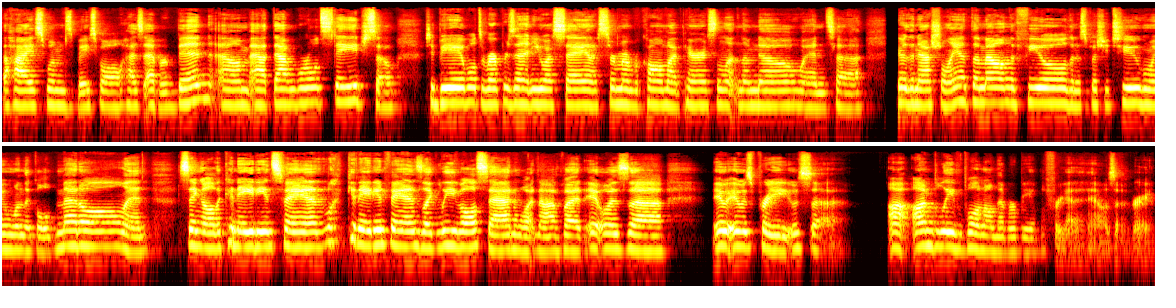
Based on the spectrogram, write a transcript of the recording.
the highest women's baseball has ever been um, at that world stage. So to be able to represent USA, and I still remember calling my parents and letting them know, and to hear the national anthem out in the field, and especially too when we won the gold medal and seeing all the Canadians fan, Canadian fans like leave all sad and whatnot. But it was, uh, it, it was pretty, it was uh, uh, unbelievable, and I'll never be able to forget it. It was uh, great.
